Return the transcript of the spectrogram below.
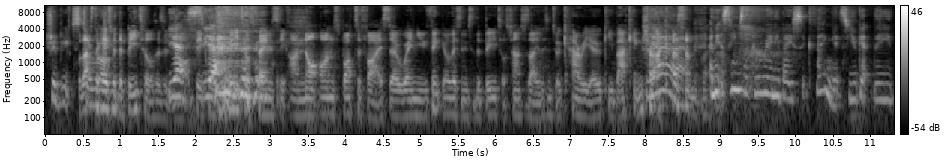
tributes. Well, that's the rock. case with the Beatles, is it yes, not? Because yeah. the Beatles famously are not on Spotify, so when you think you're listening to the Beatles, chances are you listen to a karaoke backing track yeah. or something. Like and that. it seems like a really basic thing. It's you get the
